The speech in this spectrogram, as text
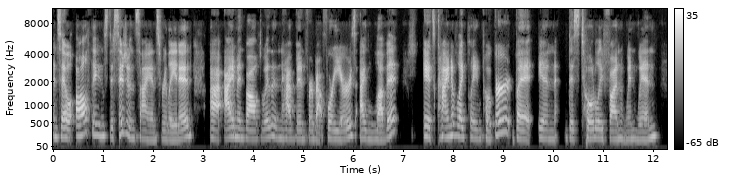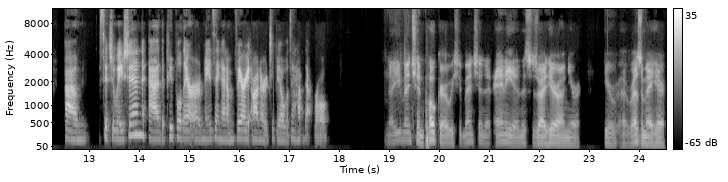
And so all things decision science related uh, i'm involved with and have been for about four years. I love it. It's kind of like playing poker but in this totally fun win-win um, situation. Uh, the people there are amazing and i'm very honored to be able to have that role. Now you mentioned poker. We should mention that Annie, and this is right here on your your uh, resume here.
